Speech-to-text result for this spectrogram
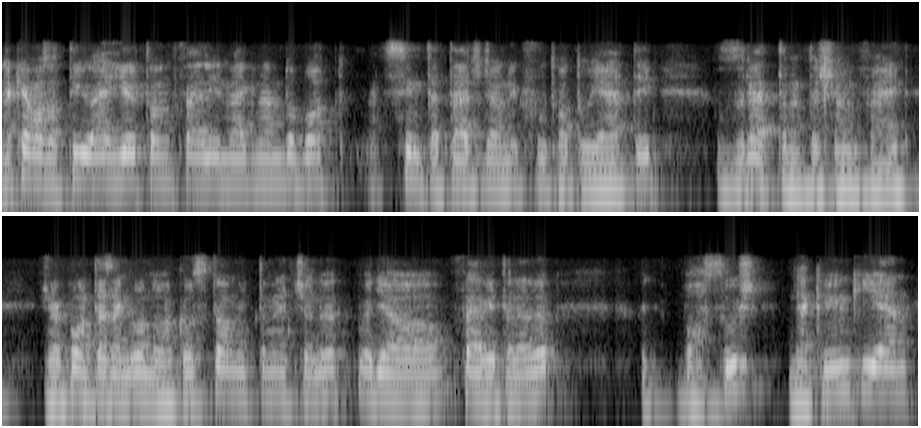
nekem az a T.Y. Hilton felé meg nem dobott, szinte touchdownig futható játék, az rettenetesen fejt. És meg pont ezen gondolkoztam itt a meccs előtt, vagy a felvétel előtt, hogy basszus, nekünk ilyen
